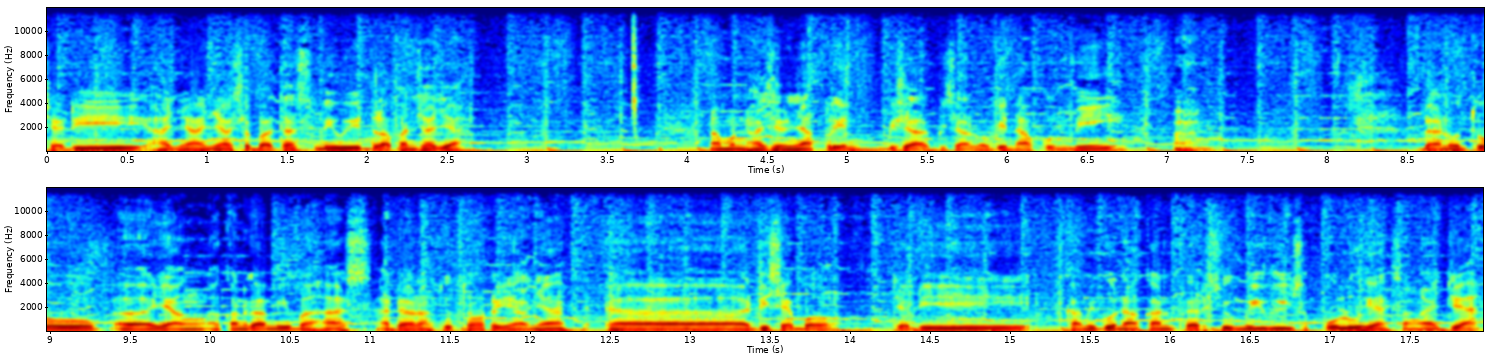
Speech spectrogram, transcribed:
Jadi hanya hanya sebatas MIUI 8 saja namun hasilnya clean. Bisa bisa login akun Mi. Dan untuk uh, yang akan kami bahas adalah tutorialnya uh, disable. Jadi kami gunakan versi MIUI 10 ya sengaja.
